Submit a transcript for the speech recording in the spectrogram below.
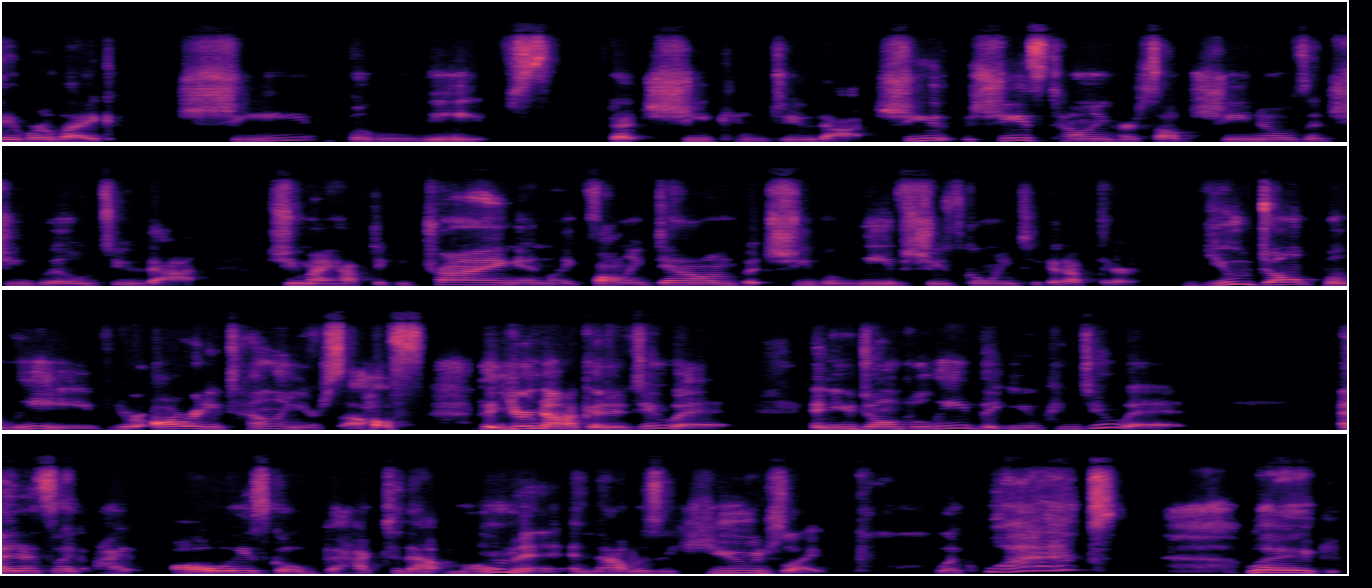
They were like she believes that she can do that. She she's telling herself she knows and she will do that. She might have to keep trying and like falling down but she believes she's going to get up there you don't believe you're already telling yourself that you're not going to do it and you don't believe that you can do it. And it's like, I always go back to that moment. And that was a huge, like, like, what? Like,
